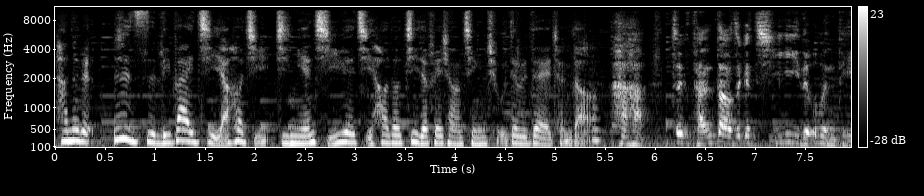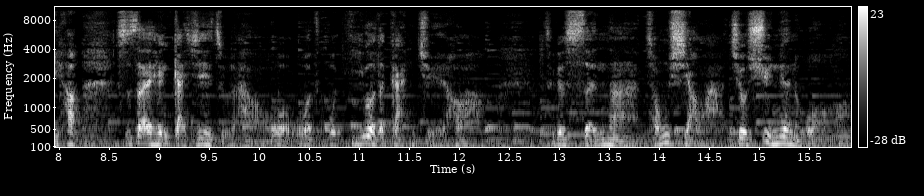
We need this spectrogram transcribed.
他那个日子礼拜几，然后几几年几月几号都记得非常清楚，对不对，传道？哈哈，这个谈到这个记忆的问题哈。实在很感谢主了哈，我我我以我的感觉哈，这个神啊，从小啊就训练我，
